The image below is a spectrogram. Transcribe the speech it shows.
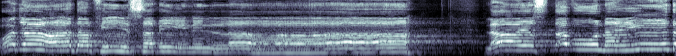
وجاهد في سبيل الله لا يستبون عند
